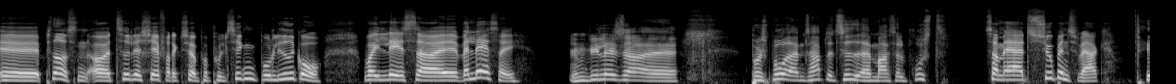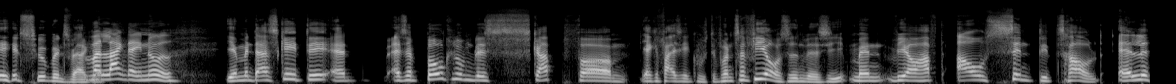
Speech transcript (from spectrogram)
øh, Pedersen og tidligere chefredaktør på Politikken, Bo Lidegaard, hvor I læser, øh, hvad læser I? Jamen, vi læser øh, På sporet af den tabte tid af Marcel Proust. Som er et syvbindsværk. Det er et syvbindsværk, Hvor langt er I nået? Jamen, der er sket det, at altså, bogklubben blev skabt for, jeg kan faktisk ikke huske det, for en 3-4 år siden, vil jeg sige. Men vi har jo haft afsindigt travlt. Alle,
